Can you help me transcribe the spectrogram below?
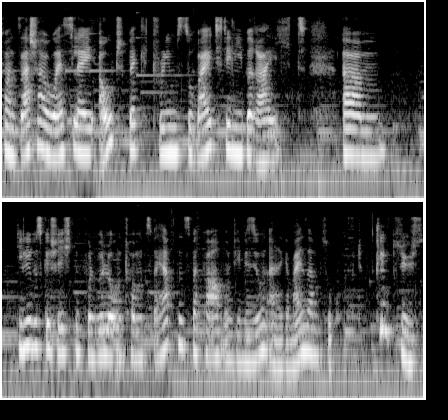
von Sascha Wesley Outback Dreams, soweit die Liebe reicht. Ähm, die Liebesgeschichten von Wille und Tom, zwei Herzen, zwei Farben und die Vision einer gemeinsamen Zukunft. Klingt süß.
